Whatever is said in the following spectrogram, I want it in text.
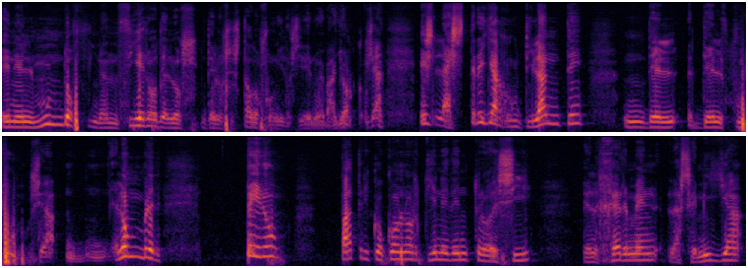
en el mundo financiero de los, de los, Estados Unidos y de Nueva York. O sea, es la estrella rutilante del, del futuro. O sea, el hombre... Pero Patrick O'Connor tiene dentro de sí el germen, la semilla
